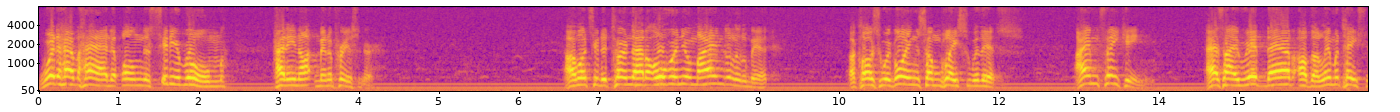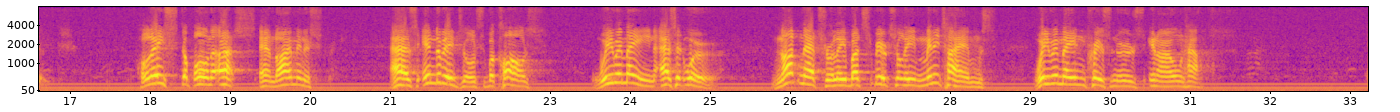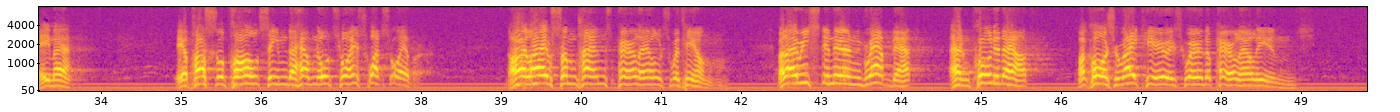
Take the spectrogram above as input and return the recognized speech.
would have had upon the city of Rome had he not been a prisoner. I want you to turn that over in your mind a little bit because we're going someplace with this. I'm thinking, as I read that, of the limitations placed upon us and our ministry as individuals because we remain, as it were, not naturally but spiritually, many times we remain prisoners in our own house. Amen. The Apostle Paul seemed to have no choice whatsoever. Our lives sometimes parallels with him. But I reached in there and grabbed that and pulled it out because right here is where the parallel ends.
